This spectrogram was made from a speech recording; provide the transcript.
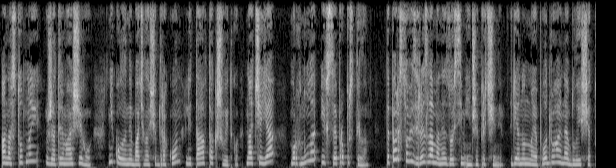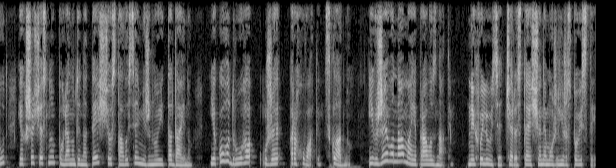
а наступної вже тримаєш його. Ніколи не бачила, щоб дракон літав так швидко, наче я моргнула і все пропустила. Тепер совість гризла мене зовсім іншої причини. Ріанон, моя подруга, найближча тут, якщо чесно, поглянути на те, що сталося між мною та Дайном, якого друга уже рахувати складно. І вже вона має право знати. Не хвилюйся через те, що не можеш їй розповісти.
